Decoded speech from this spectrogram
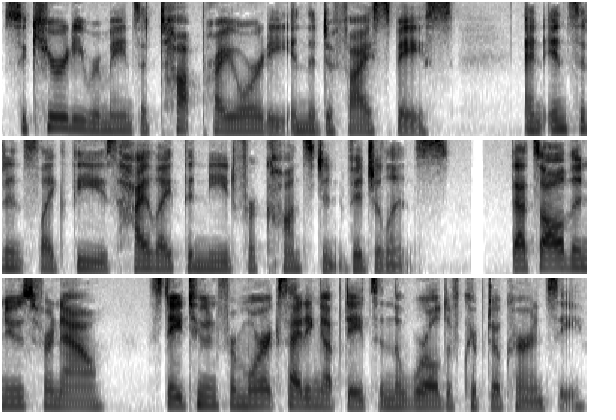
Security remains a top priority in the DeFi space, and incidents like these highlight the need for constant vigilance. That's all the news for now. Stay tuned for more exciting updates in the world of cryptocurrency.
